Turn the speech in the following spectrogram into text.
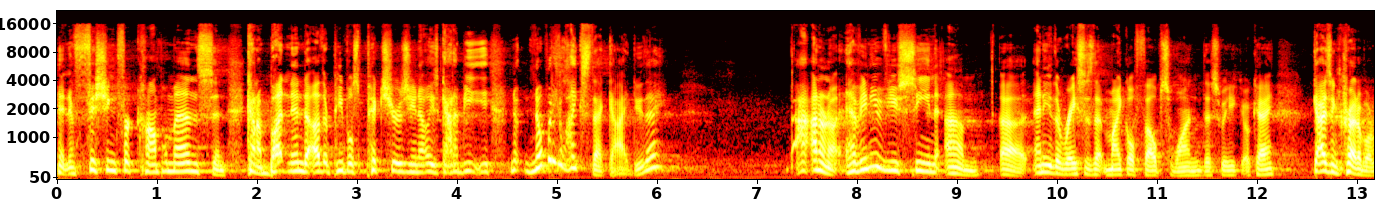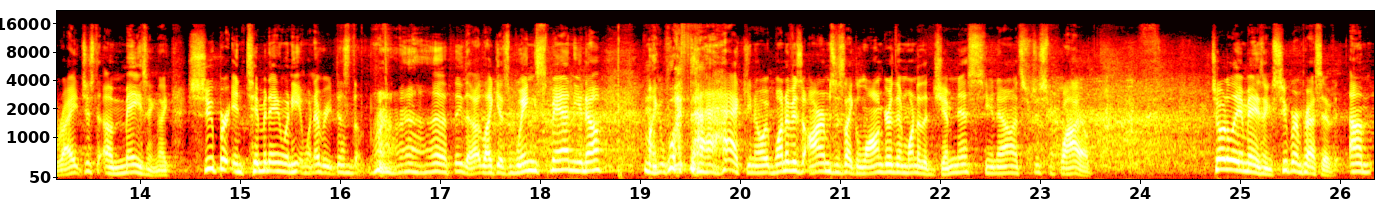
and fishing for compliments and kind of butting into other people's pictures. You know, he's got to be. No, nobody likes that guy, do they? I, I, don't know. Have any of you seen um, uh, any of the races that Michael Phelps won this week? Okay. Guy's incredible, right? Just amazing. Like super intimidating when he, whenever he does the thing, like his wingspan, you know? I'm like, what the heck? You know, one of his arms is like longer than one of the gymnasts, you know? It's just wild. totally amazing, super impressive. Um,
